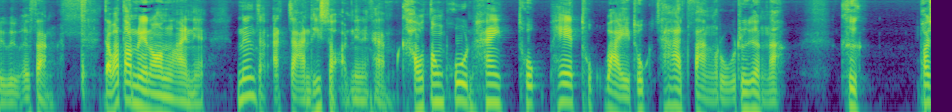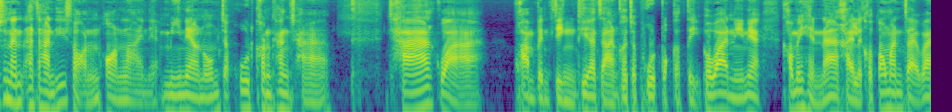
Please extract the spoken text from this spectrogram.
รีวิวให้ฟัง แต่ว่าตอนเรียนออนไลน์เนี่ยเนื่องจากอาจารย์ที่สอนเนี่ยนะครับเขาต้องพูดให้ทุกเพศทุกวัยทุกชาติฟังรู้เรื่องนะคือเพราะฉะนั้นอาจารย์ที่สอนออนไลน์เนี่ยมีแนวโน้มจะพูดค่อนข้างช้า ช้ากว่าความเป็นจริงที่อาจารย์เขาจะพูดปกติ เพราะว่าอันนี้เนี่ยเขาไม่เห็นหน้าใครเลยเขาต้องมั่นใจว่า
